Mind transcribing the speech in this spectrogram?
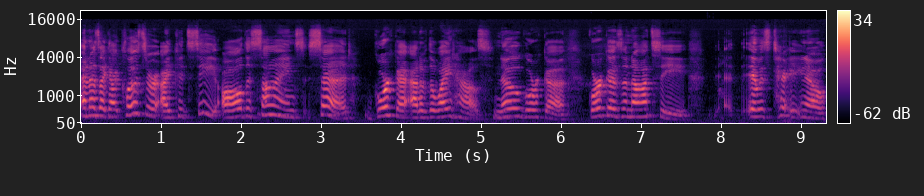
And as I got closer, I could see all the signs said Gorka out of the White House. No Gorka. Gorka is a Nazi. It was, ter- you know,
